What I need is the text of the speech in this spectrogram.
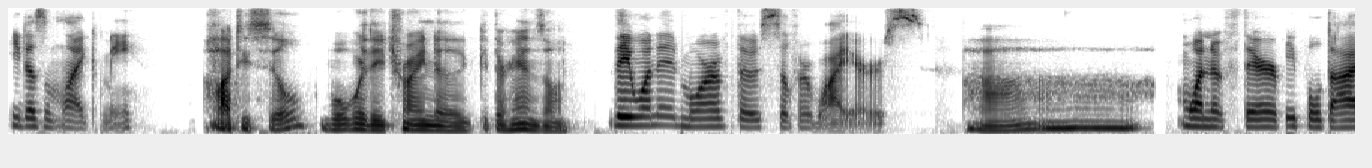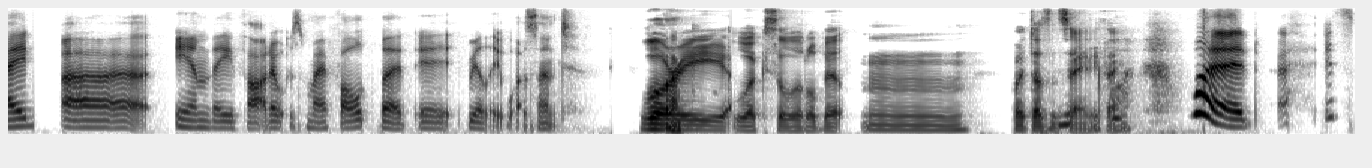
He doesn't like me. Hati Sil, what were they trying to get their hands on? They wanted more of those silver wires. Ah, One of their people died, uh, and they thought it was my fault, but it really wasn't. Lori looks a little bit, mm, but doesn't say anything. What? It's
